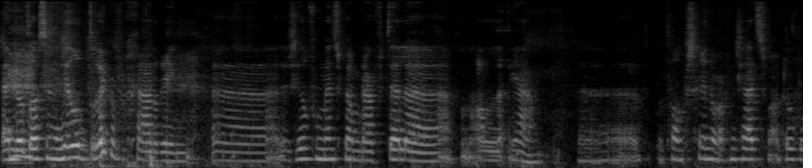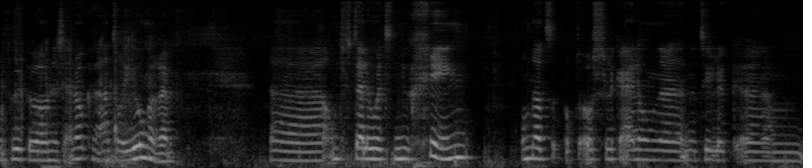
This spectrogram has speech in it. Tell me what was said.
en dat was een heel drukke vergadering. Eh, dus heel veel mensen kwamen daar vertellen van alle, ja, eh, van verschillende organisaties, maar ook heel veel buurtbewoners en ook een aantal jongeren. Om te vertellen hoe het nu ging, omdat op de Oostelijke eilanden natuurlijk ehm,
